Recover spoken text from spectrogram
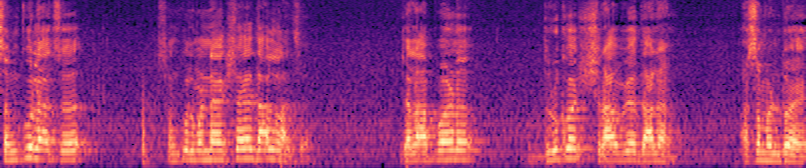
संकुलाचं संकुल म्हणण्यापेक्षा हे दालनाचं ज्याला आपण दृकश्राव्य दालन असं म्हणतो आहे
